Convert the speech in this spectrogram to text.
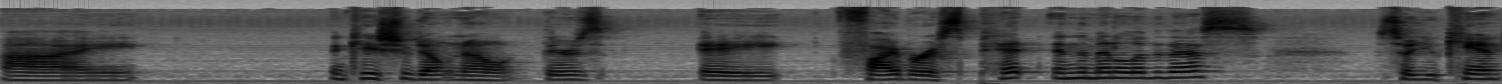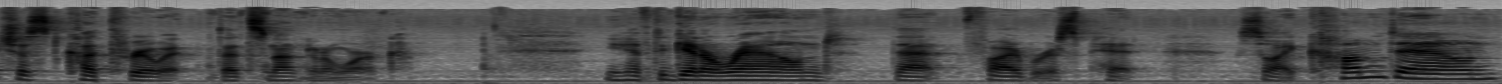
I in case you don't know, there's a fibrous pit in the middle of this, so you can't just cut through it. That's not going to work. You have to get around that fibrous pit. So I come down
